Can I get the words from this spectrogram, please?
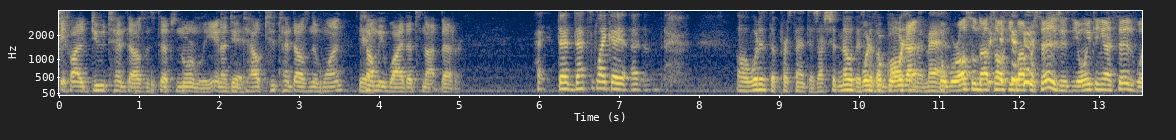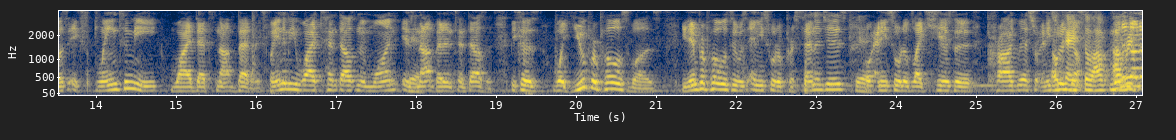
if I do ten thousand steps normally and I do Yeah. how to ten thousand and one, Yeah. tell me why that's not better. That, that's like a, a. Oh, what is the percentage? I should know this But, because I'm but we're awesome not, at math. but we're also not talking about percentages. The only thing I said was explain to me why that's not better. Explain to me why 10,001 is Yeah. not better than 10,000. Because what you proposed was, you didn't propose there was any sort of percentages Yeah. or any sort of like, here's the progress or any sort Okay, of jump. so I'll- no, I'll no, re- no, no,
